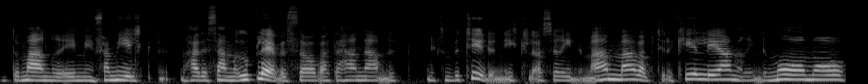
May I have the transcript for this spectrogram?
de andra i min familj hade samma upplevelse av att det här namnet liksom betydde Niklas. Jag ringde mamma, vad betyder Kilian? Jag ringde mormor,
